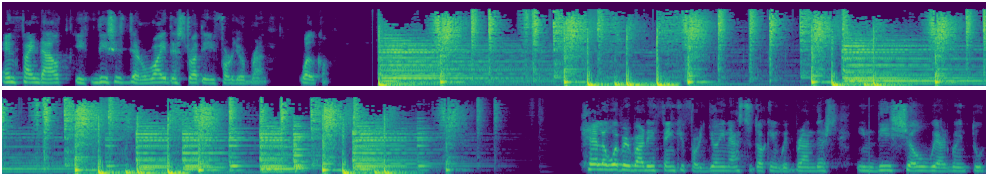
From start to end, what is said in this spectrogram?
and find out if this is the right strategy for your brand. Welcome. Hello, everybody. Thank you for joining us to Talking with Branders. In this show, we are going to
